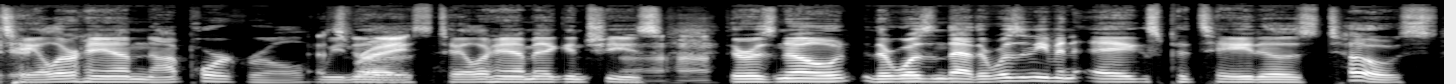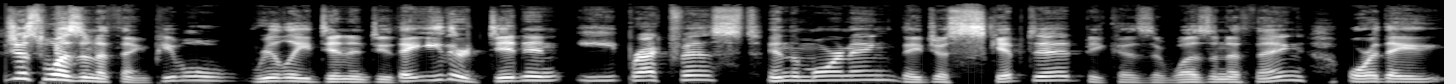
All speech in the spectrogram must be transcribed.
Taylor ham, not pork roll. we know right. this. Taylor ham, egg and cheese. Uh-huh. There was no, there wasn't that. There wasn't even eggs, potatoes, toast. It just wasn't a thing. People really didn't do. They either didn't eat breakfast in the morning, they just skipped it because it wasn't a thing, or they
